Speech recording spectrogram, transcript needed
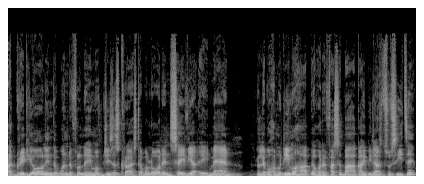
I greet you all in the wonderful name of Jesus Christ, our Lord and Savior. Amen. Re leboga modimo hape gore fa sebaka ebile re tsositse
